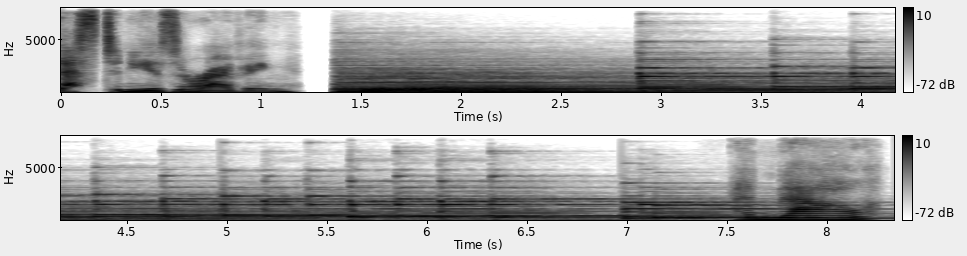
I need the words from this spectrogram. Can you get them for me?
destiny is arriving. And now,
